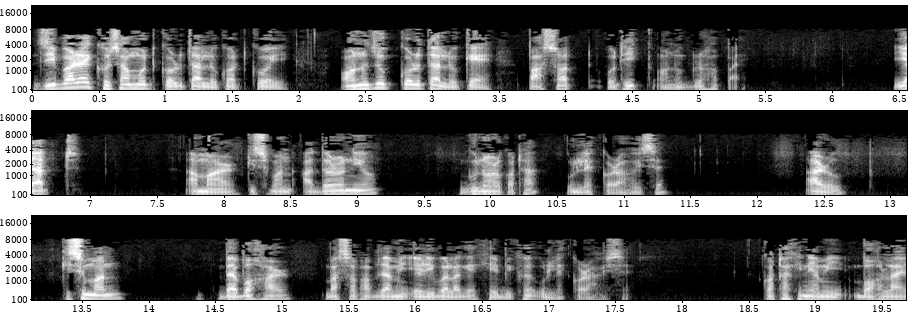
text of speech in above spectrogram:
যিবাৰে খোচামুট কৰোতা লোকতকৈ অনুযোগ কৰোতা লোকে পাছত অধিক অনুগ্ৰহ পায়। ইয়াত আমাৰ কিছুমান আদৰণীয় গুণৰ কথা উল্লেখ কৰা হৈছে। আৰু কিছুমান ব্যৱহাৰ বা স্বভাৱ যে আমি এৰিব লাগে সেই বিষয়ে উল্লেখ কৰা হৈছে। কথাখিনি আমি বহলাই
